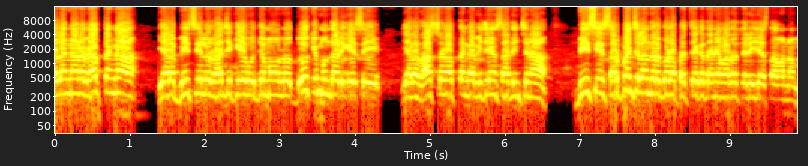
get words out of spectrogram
తెలంగాణ వ్యాప్తంగా ఇలా బీసీలు రాజకీయ ఉద్యమంలో దూకి ముందడిగేసి ఇలా రాష్ట్ర వ్యాప్తంగా విజయం సాధించిన బీసీ సర్పంచ్లందరూ కూడా ప్రత్యేక ధన్యవాదాలు తెలియజేస్తా ఉన్నాం.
